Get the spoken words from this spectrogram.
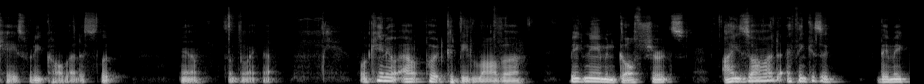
case. What do you call that? A slip, yeah, something like that. Volcano output could be lava. Big name in golf shirts. Izod, I think, is a, they make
